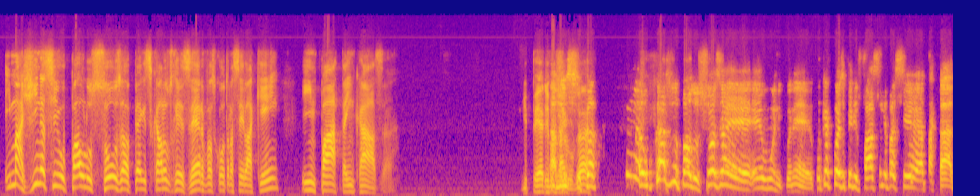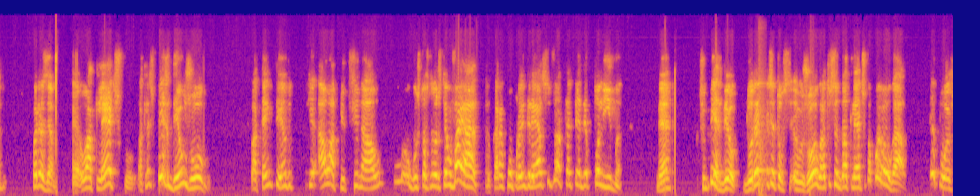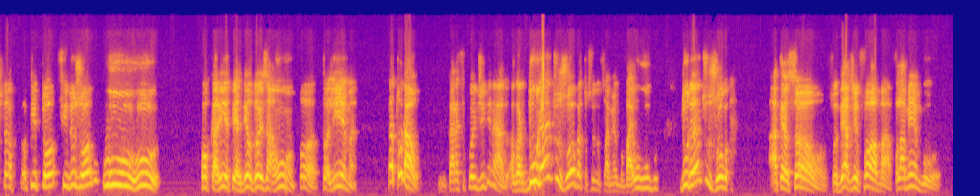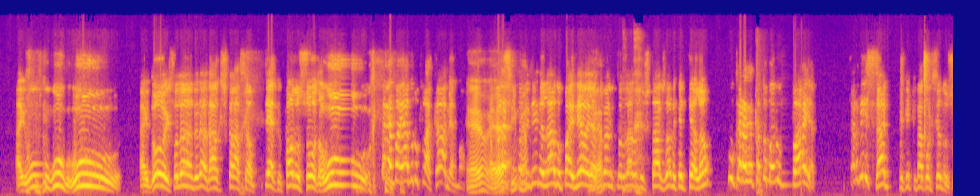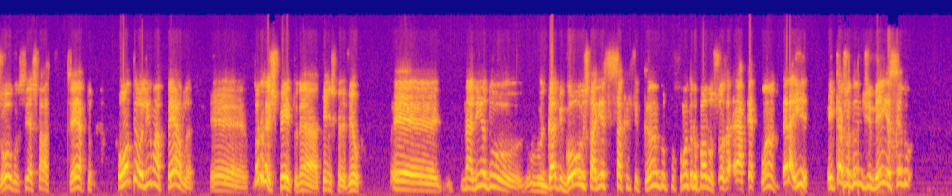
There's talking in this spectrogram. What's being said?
imagina se o Paulo Souza pega escala os reservas contra sei lá quem e empata em casa. E perde no ah, lugar. É, o caso do Paulo Souza é, é, único, né? Qualquer coisa que ele faça, ele vai ser atacado. Por exemplo, é, o Atlético, o Atlético perdeu o jogo. Eu até entendo que ao apito final, alguns torcedores tenham vaiado. O cara comprou ingresso e vai até perder para o Tolima. Né? O time perdeu. Durante o jogo, a torcida do Atlético apoiou o Galo. Depois apitou, fim do jogo, uh, uh, porcaria, perdeu 2 a 1 um, pô, Tolima. Natural. O cara ficou indignado. Agora, durante o jogo, a torcida do Flamengo vai o Hugo, Durante o jogo, atenção, Suder de forma, Flamengo. Aí um, Hugo, uh, aí dois, fulano, dá uma escalação. Técnico, Paulo Souza, uh. O cara é vaiado no placar, meu irmão. É, é assim mesmo. dele lá no painel é. eletrônico, é. do lado do estádio, lá naquele telão, o cara já tá tomando vaia. O cara nem sabe o que, que vai acontecer no jogo, se a escala certo. Ontem eu li uma pérola, é, todo respeito né, a quem escreveu, é, na linha do, do Gabigol estaria se sacrificando por conta do Paulo Souza. É, até quando? Peraí, ele está jogando de meia sendo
